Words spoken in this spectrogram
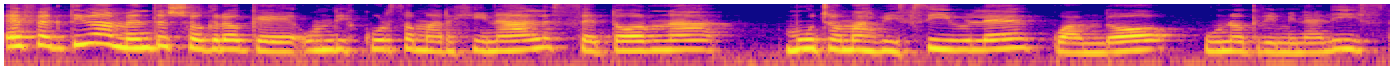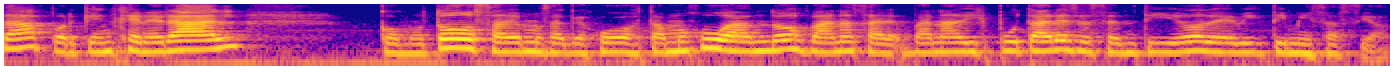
efectivamente yo creo que un discurso marginal se torna mucho más visible cuando uno criminaliza, porque en general como todos sabemos a qué juego estamos jugando, van a, van a disputar ese sentido de victimización,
